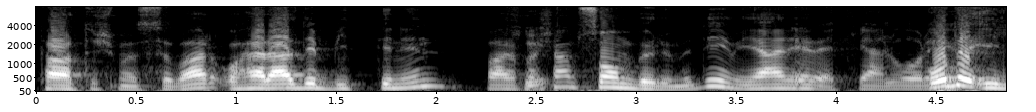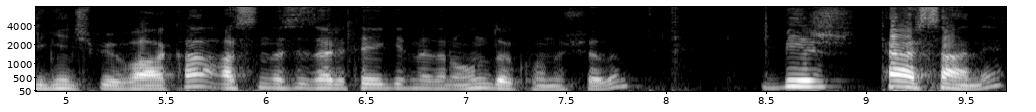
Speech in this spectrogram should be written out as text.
tartışması var. O herhalde bittinin Paşam son bölümü değil mi? Yani, evet, yani oraya... o da ilginç bir vaka. Aslında siz haritaya gitmeden onu da konuşalım. Bir tersane.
